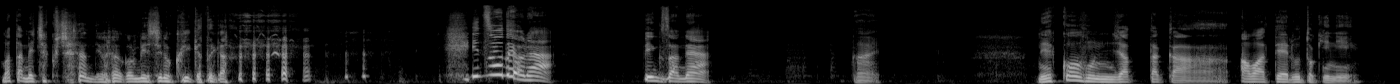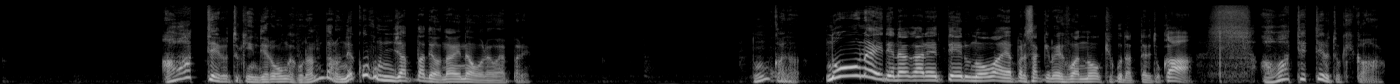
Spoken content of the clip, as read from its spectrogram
まためちゃくちゃなんだよなこの飯の食い方が。いつもだよなピンクさんね。はい。猫踏んじゃったか慌てる時に。慌てる時に出る音楽なんだろう猫踏んじゃったではないな俺はやっぱり。なんかな。脳内で流れてるのはやっぱりさっきの F1 の曲だったりとか慌ててる時か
